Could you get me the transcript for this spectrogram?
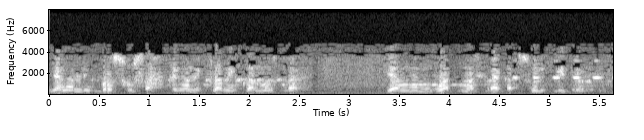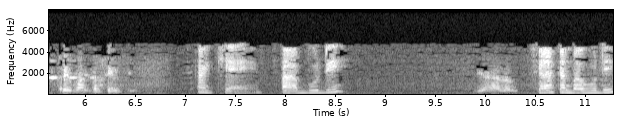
jangan dipersusah dengan iklan-iklan masyarakat yang membuat masyarakat sulit tidur. Terima kasih. Oke, Pak Budi. Ya, halo. Silakan Mbak Budi.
